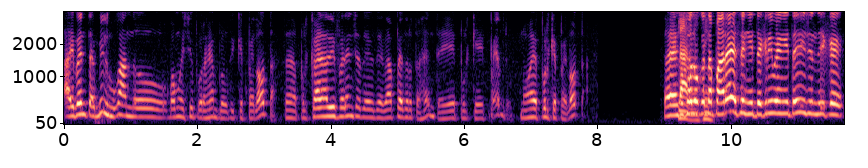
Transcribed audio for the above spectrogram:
hay 20 mil jugando, vamos a decir, por ejemplo, de que pelota. O sea, porque hay la diferencia de, de ver a Pedro otra gente, es porque es Pedro, no es porque pelota. O sea, Eso Claro, es lo que sí. te aparecen y te escriben y te dicen de que,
